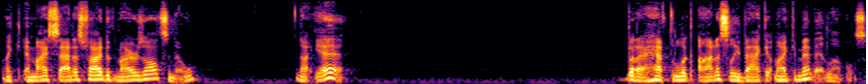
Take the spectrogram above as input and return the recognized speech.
Like, am I satisfied with my results? No. Not yet. But I have to look honestly back at my commitment levels.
